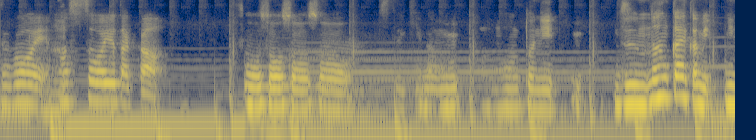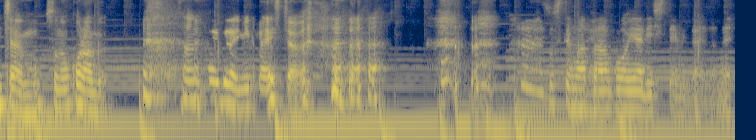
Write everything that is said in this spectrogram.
すごい。発想豊か。そうそうそうそう。素敵だ、もう本当に。ず何回か見見ちゃうもん。そのコラム。3回ぐらい見返しちゃう。そしてまたぼんやりしてみたいなね。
